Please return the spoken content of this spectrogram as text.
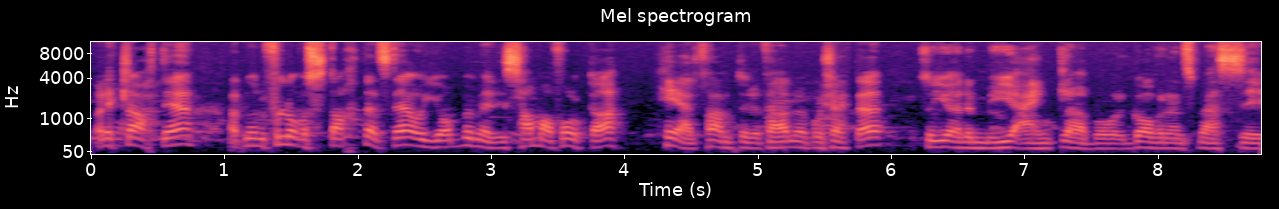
Og det er klart det, at Når du får lov å starte et sted og jobbe med de samme folka helt frem til du er ferdig med prosjektet, så gjør det mye enklere både governance-messig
